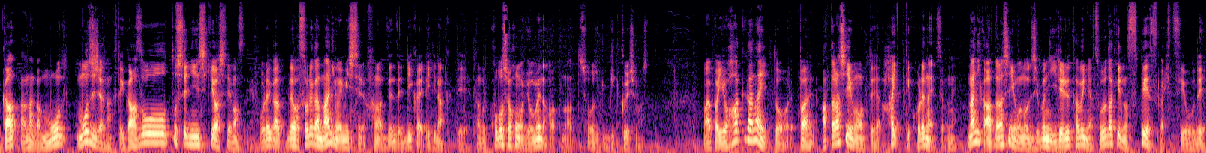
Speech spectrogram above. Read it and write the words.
がなんか文字じゃなくて画像として認識はしてますね。これが、ではそれが何を意味してるのかが全然理解できなくて、なんか今年は本を読めなかったなって正直びっくりしました。まあ、やっぱ余白がないと、やっぱ新しいものって入ってこれないんですよね。何か新しいものを自分に入れるためにはそれだけのスペースが必要で、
